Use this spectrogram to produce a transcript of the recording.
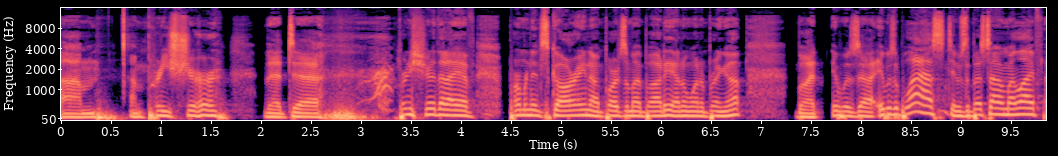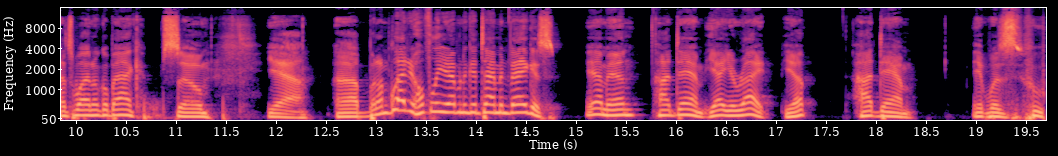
Um, I'm pretty sure that uh, pretty sure that I have permanent scarring on parts of my body. I don't want to bring up, but it was uh, it was a blast. It was the best time of my life. That's why I don't go back. So, yeah. Uh, but I'm glad. You're, hopefully, you're having a good time in Vegas. Yeah, man. Hot damn. Yeah, you're right. Yep. Hot damn. It was. Whew,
